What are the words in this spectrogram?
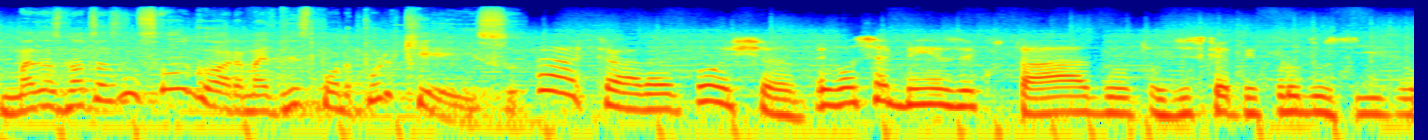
Mas as notas não são agora, mas responda, por que isso? Ah, cara, poxa, o negócio é bem executado, o disco é bem produzido,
